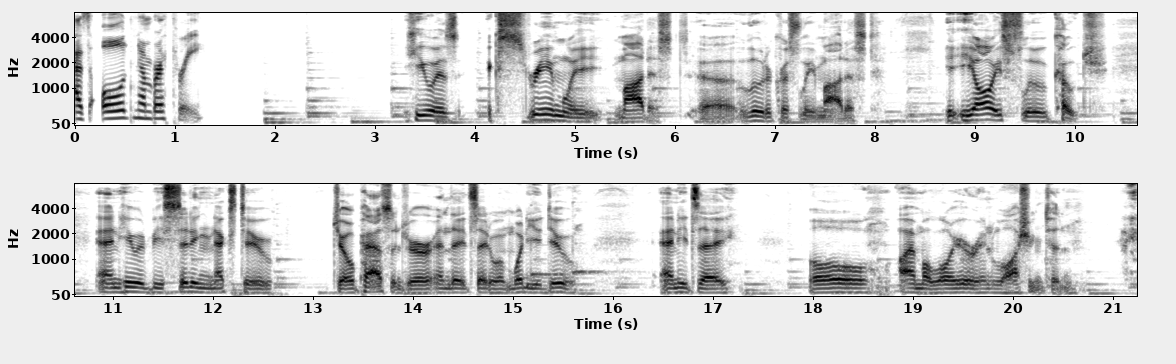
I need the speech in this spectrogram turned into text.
as Old Number Three. He was extremely modest, uh, ludicrously modest. He, he always flew coach, and he would be sitting next to Joe Passenger, and they'd say to him, What do you do? And he'd say, Oh, I'm a lawyer in Washington.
